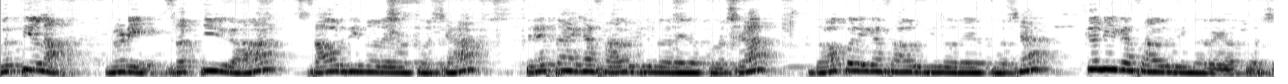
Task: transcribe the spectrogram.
ಗೊತ್ತಿಲ್ಲ. ನೋಡಿ, ಸತ್ಯಯುಗ ಸಾವಿರದ ಇನ್ನೂರ ಐವತ್ತು ವರ್ಷ. ತ್ರೇತಾಯುಗ ಸಾವಿರದ ಇನ್ನೂರ ಐವತ್ತು ವರ್ಷ ದ್ವಾಪರಿಗ ಸಾವಿರದ ಇನ್ನೂರ ಐವತ್ತು ವರ್ಷ ಕಲಿಗ ಸಾವಿರದ ಇನ್ನೂರ ಐವತ್ತು ವರ್ಷ.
